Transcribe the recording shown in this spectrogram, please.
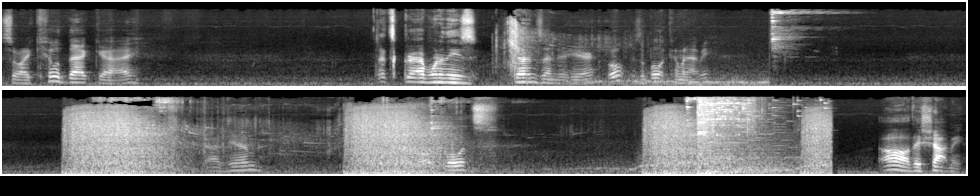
So I killed that guy. Let's grab one of these guns under here. Oh, there's a bullet coming at me. Got him. Both bullets. Oh, they shot me.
